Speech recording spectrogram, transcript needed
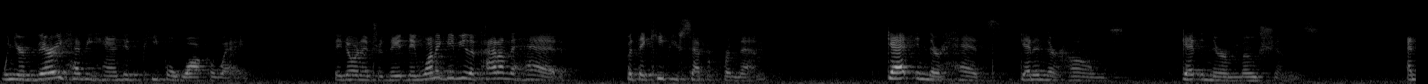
When you're very heavy-handed, people walk away. They don't enter, they, they want to give you the pat on the head, but they keep you separate from them. Get in their heads, get in their homes, get in their emotions. And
